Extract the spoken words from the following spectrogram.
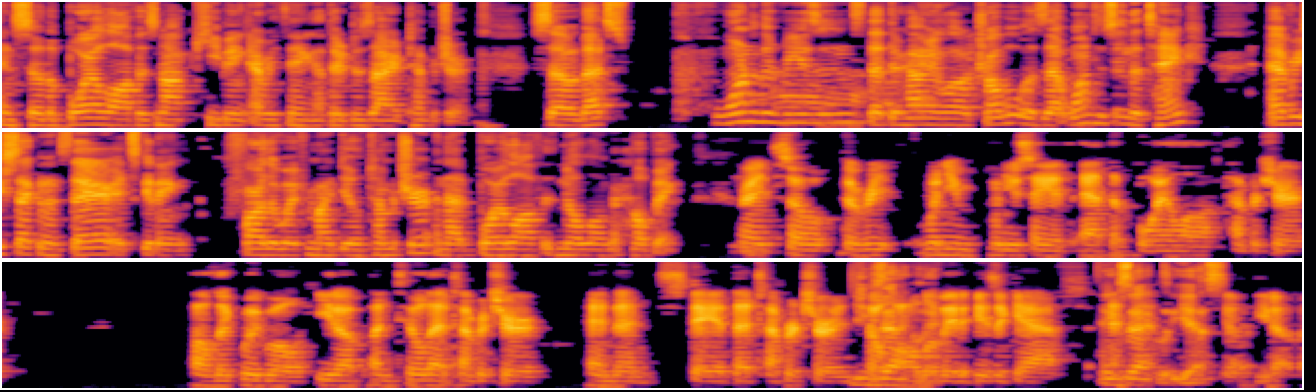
And so the boil off is not keeping everything at their desired temperature. So that's one of the reasons that they're having a lot of trouble is that once it's in the tank, every second it's there, it's getting farther away from ideal temperature, and that boil off is no longer helping. right? So the re- when you when you say it's at the boil off temperature, a liquid will heat up until that temperature and then stay at that temperature until all of it is a gas. and Exactly. Yes. it'll heat up.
